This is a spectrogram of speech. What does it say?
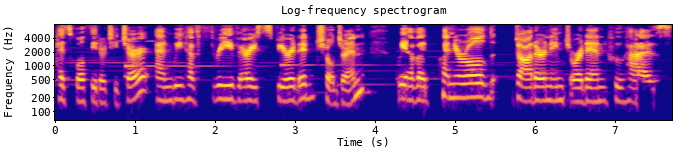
high school theater teacher. And we have three very spirited children. We have a ten-year-old daughter named Jordan who has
